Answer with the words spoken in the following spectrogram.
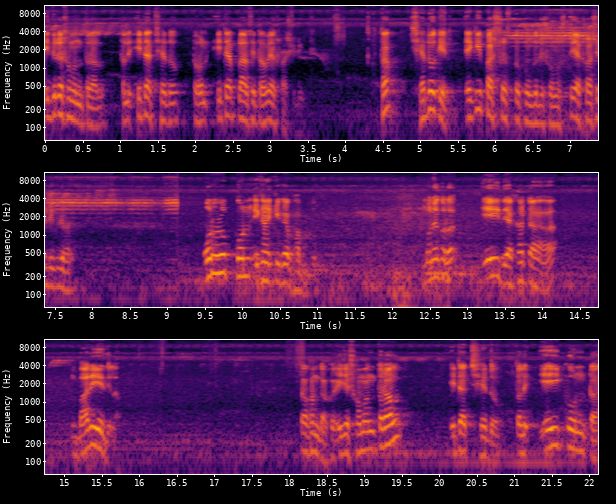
এই দুটো সমান্তরাল, তাহলে এটা ছেদক, তখন এটা প্লাস এটা হবে একশো আশি ডিগ্রি। অর্থাৎ ছেদকের একই পার্শ্বস্থ কোণ দুটি সমষ্টি একশো আশি ডিগ্রি হয়। অনুরূপ কোণ এখানে কী করে ভাববো? মনে করো এই দেখাটা বাড়িয়ে দিলাম। তখন দেখো, এই যে সমান্তরাল, এটা ছেদক। তাহলে এই কোণটা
